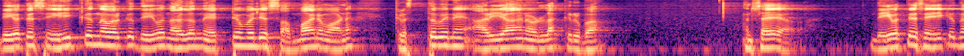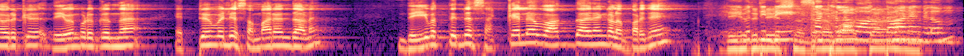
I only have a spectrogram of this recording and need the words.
ദൈവത്തെ സ്നേഹിക്കുന്നവർക്ക് ദൈവം നൽകുന്ന ഏറ്റവും വലിയ സമ്മാനമാണ് ക്രിസ്തുവിനെ അറിയാനുള്ള കൃപ. മനസ്സിലായ? ദൈവത്തെ സ്നേഹിക്കുന്നവർക്ക് ദൈവം കൊടുക്കുന്ന ഏറ്റവും വലിയ സമ്മാനം എന്താണ്? ദൈവത്തിന്റെ സകല വാഗ്ദാനങ്ങളും. പറഞ്ഞേ? ദൈവത്തിന്റെ സകല വാഗ്ദാനങ്ങളും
